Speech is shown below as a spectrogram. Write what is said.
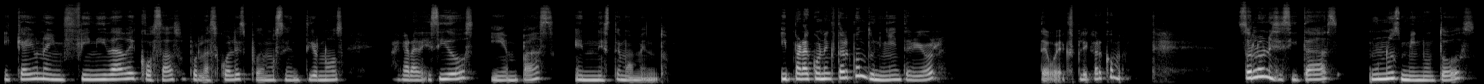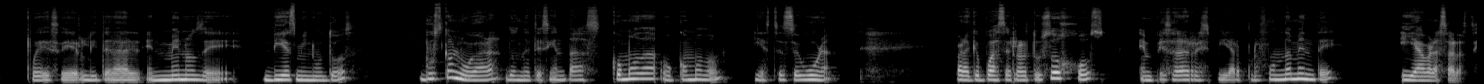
y que hay una infinidad de cosas por las cuales podemos sentirnos agradecidos y en paz en este momento. Y para conectar con tu niña interior, te voy a explicar cómo. Solo necesitas unos minutos, puede ser literal en menos de 10 minutos. Busca un lugar donde te sientas cómoda o cómodo y estés segura para que puedas cerrar tus ojos, empezar a respirar profundamente y abrazarte.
